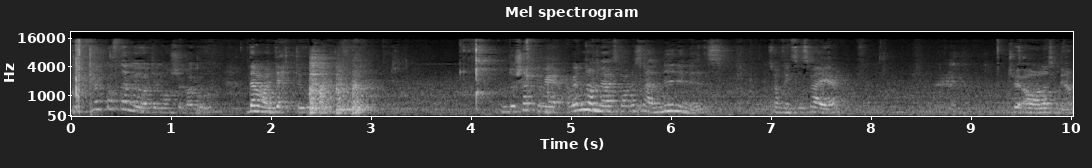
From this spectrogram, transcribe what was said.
Frukosten vi åt i morse var god. den var jättegod. Och då köpte vi, jag vet inte om ni har smakat sådana här mini meals som finns i Sverige. Jag tror Arla som gör.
